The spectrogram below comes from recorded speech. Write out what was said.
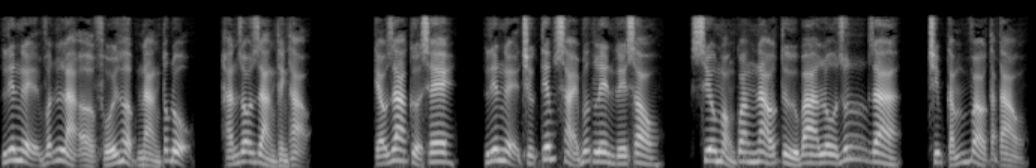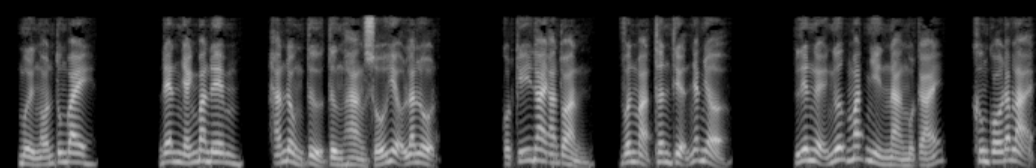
liên nghệ vẫn là ở phối hợp nàng tốc độ, hắn rõ ràng thành thạo. Kéo ra cửa xe, liên nghệ trực tiếp xài bước lên ghế sau, siêu mỏng quang não từ ba lô rút ra, chip cắm vào tạp tảo, mười ngón tung bay. Đen nhánh ban đêm, hắn đồng tử từng hàng số hiệu lan lộn. Cột kỹ đai an toàn, vân mặt thân thiện nhắc nhở. Liên nghệ ngước mắt nhìn nàng một cái, không có đáp lại,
